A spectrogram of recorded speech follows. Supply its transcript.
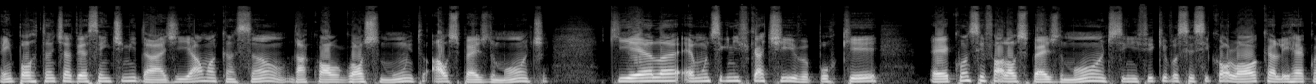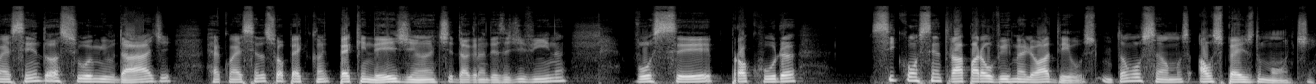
é importante haver essa intimidade. E há uma canção da qual gosto muito, Aos Pés do Monte, que ela é muito significativa, porque é, quando se fala aos pés do monte, significa que você se coloca ali reconhecendo a sua humildade, reconhecendo a sua pequenez diante da grandeza divina, você procura se concentrar para ouvir melhor a Deus. Então ouçamos aos pés do monte.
